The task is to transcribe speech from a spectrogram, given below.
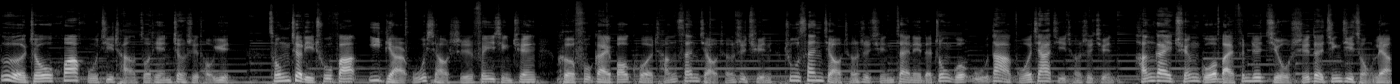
鄂州花湖机场昨天正式投运。从这里出发，1.5小时飞行圈可覆盖包括长三角城市群、珠三角城市群在内的中国五大国家级城市群，涵盖全国百分之九十的经济总量，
